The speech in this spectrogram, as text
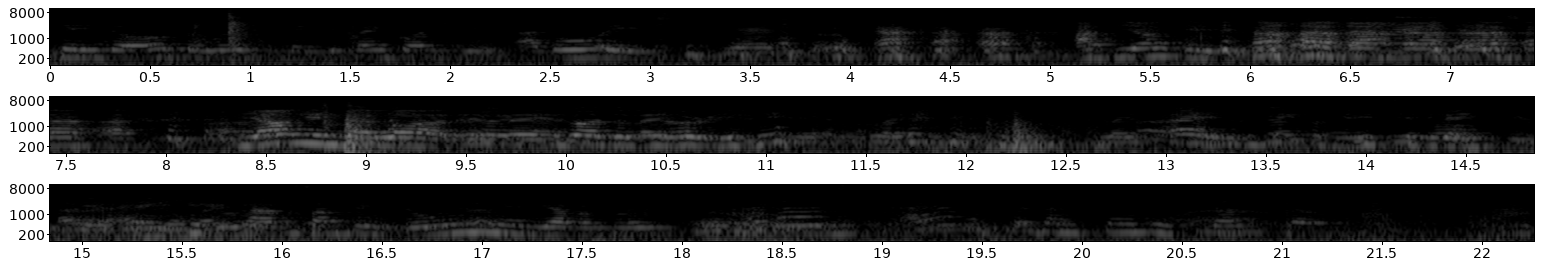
change all the way from a different country at old age. Yes. At young age. young in the Lord. Amen. Give God the Bless glory. You. Bless you. Bless All right, you. it's good Thank to you, meet you. Thank you, All dear. Thank you. You have something doing and you have a place. I just, I have a place I'm staying, it's just um, a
